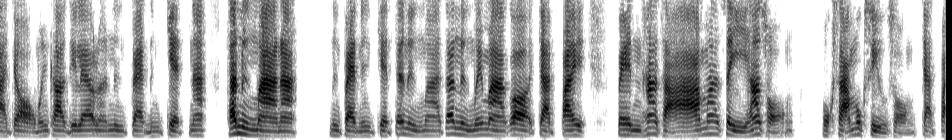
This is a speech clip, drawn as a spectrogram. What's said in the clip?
อาจจะออกเหมือนคราวที่แล้วนะหนึ่งแปดหนึ่งเจ็ดนะถ้าหนึ่งมานะหนึ่งแปดหนึ่งเจ็ดถ้าหนึ่งมา ถ้าหนึ่งไม่มาก็จัดไปเป็นห้าสามห้าสี่ห้าสองหกสามหกสี่สองจัดไป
